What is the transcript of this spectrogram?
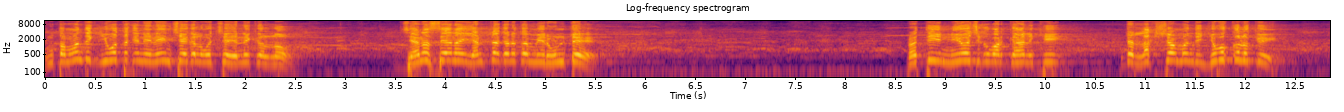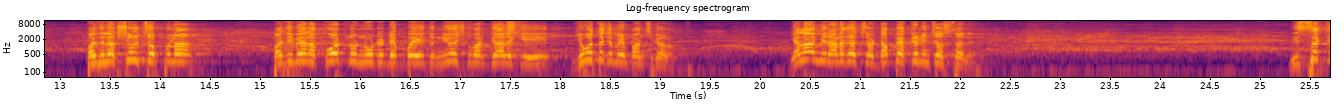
ఇంతమందికి యువతకి నేనేం చేయగలను వచ్చే ఎన్నికల్లో? జనసేన ఎంట కనుక మీరు ఉంటే ప్రతి నియోజకవర్గానికి అంటే లక్ష మంది యువకులకి పది లక్షల చొప్పున పదివేల కోట్లు నూట డెబ్బై ఐదు నియోజకవర్గాలకి యువతకు మేము పంచగలం. ఎలా మీరు అడగచ్చు డబ్బు ఎక్కడి నుంచి వస్తుంది? ఇసుక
